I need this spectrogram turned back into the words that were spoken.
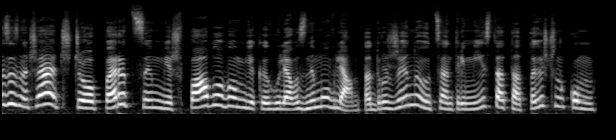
Зазначають, що перед цим між Павловим, який гуляв з немовлям та дружиною у центрі міста, та Тищенком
